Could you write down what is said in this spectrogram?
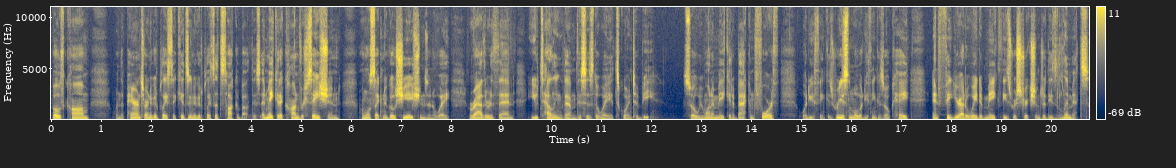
both calm, when the parents are in a good place, the kids are in a good place, let's talk about this and make it a conversation, almost like negotiations in a way, rather than you telling them this is the way it's going to be. So we want to make it a back and forth. What do you think is reasonable? What do you think is okay? And figure out a way to make these restrictions or these limits.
